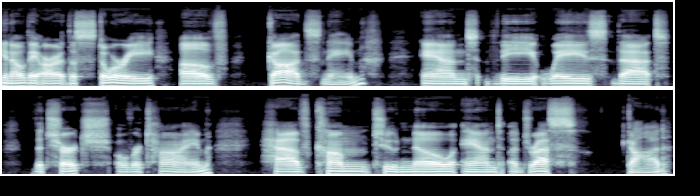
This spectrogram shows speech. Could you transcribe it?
You know, they are the story of God's name and the ways that the church over time have come to know and address God.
